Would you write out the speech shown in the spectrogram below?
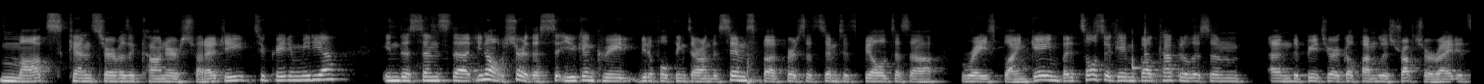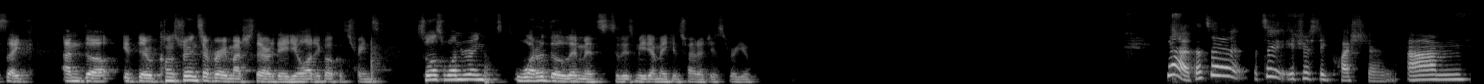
mods can serve as a counter strategy to creating media in the sense that, you know, sure, the, you can create beautiful things around The Sims, but first The Sims is built as a race blind game, but it's also a game about capitalism and the patriarchal family structure, right? It's like, and the it, their constraints are very much there, the ideological constraints. So I was wondering, what are the limits to these media making strategies for you? Yeah, that's a that's an interesting question. Um,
